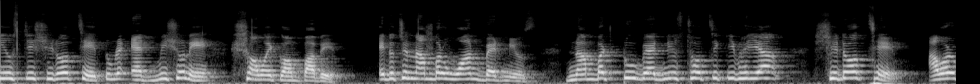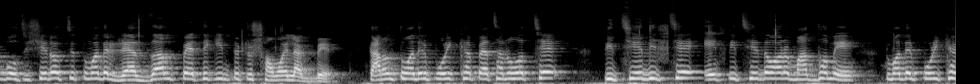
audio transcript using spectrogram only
নিউজটি সেটা হচ্ছে তোমরা অ্যাডমিশনে সময় কম পাবে। এটা হচ্ছে number one bad news number two bad নিউজটা হচ্ছে কি ভাইয়া? সেটা হচ্ছে আবার বলছি, সেটা হচ্ছে তোমাদের রেজাল্ট পেতে কিন্তু একটু সময় লাগবে। কারণ তোমাদের পরীক্ষা পেছানো হচ্ছে, পিছিয়ে দিচ্ছে। এই পিছিয়ে দেওয়ার মাধ্যমে তোমাদের পরীক্ষা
